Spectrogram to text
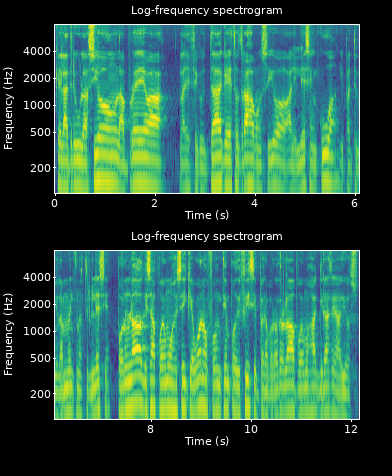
que la tribulación, la prueba, la dificultad que esto trajo consigo a la iglesia en Cuba y particularmente nuestra iglesia. Por un lado quizás podemos decir que bueno, fue un tiempo difícil, pero por otro lado podemos dar gracias a Dios.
